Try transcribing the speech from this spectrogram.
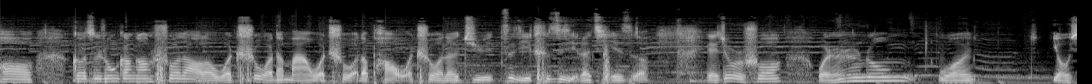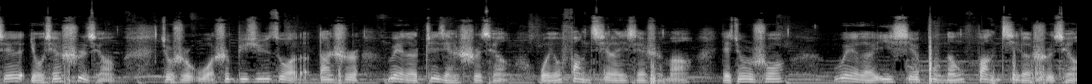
然后，歌词中刚刚说到了，我吃我的马，我吃我的炮，我吃我的车，自己吃自己的棋子。也就是说，我人生中我有些有些事情，就是我是必须做的，但是为了这件事情，我又放弃了一些什么？也就是说，为了一些不能放弃的事情，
